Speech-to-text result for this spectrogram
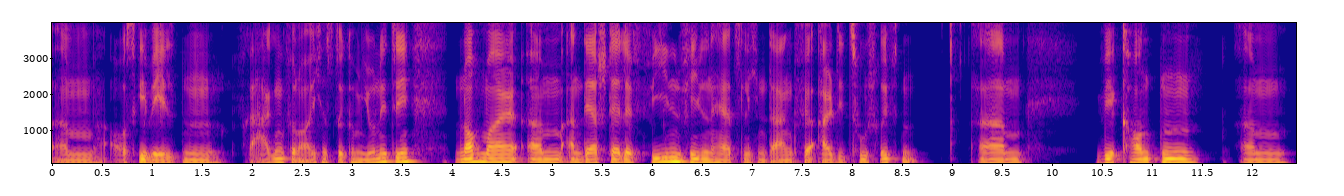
ähm, ausgewählten Fragen von euch aus der Community. Nochmal ähm, an der Stelle vielen, vielen herzlichen Dank für all die Zuschriften. Ähm, wir konnten ähm,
